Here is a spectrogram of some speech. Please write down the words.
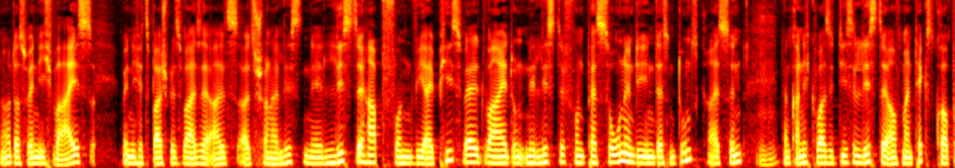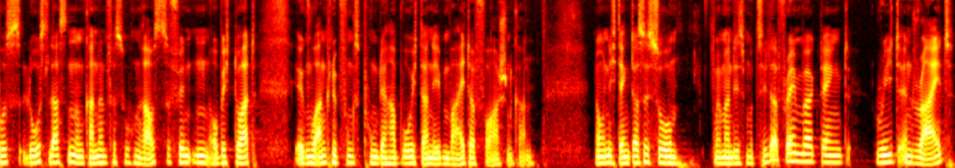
Na, dass wenn ich weiß, wenn ich jetzt beispielsweise als, als Journalist eine Liste habe von VIPs weltweit und eine Liste von Personen, die in dessen Dunstkreis sind, mhm. dann kann ich quasi diese Liste auf meinen Textkorpus loslassen und kann dann versuchen rauszufinden, ob ich dort irgendwo Anknüpfungspunkte habe, wo ich dann eben weiter forschen kann. Und ich denke, das ist so, wenn man dieses Mozilla Framework denkt, Read and Write,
